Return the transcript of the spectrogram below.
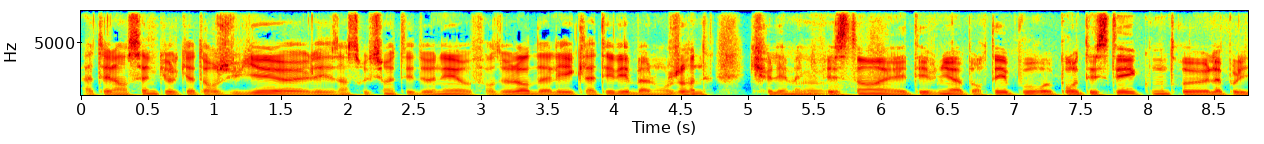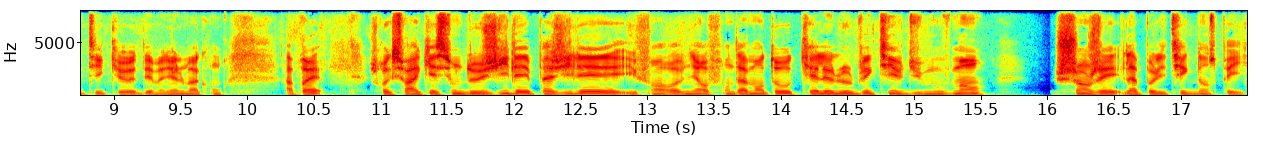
À telle enseigne que le 14 juillet, euh, les instructions étaient données aux forces de l'ordre d'aller éclater les ballons jaunes que les manifestants étaient venus apporter pour protester contre la politique d'Emmanuel Macron. Après, je crois que sur la question de gilet, pas gilet, il faut en revenir aux fondamentaux. Quel est l'objectif du mouvement? Changer la politique dans ce pays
